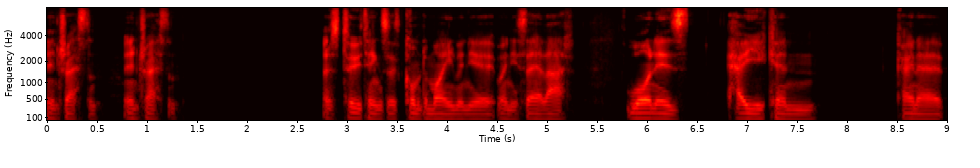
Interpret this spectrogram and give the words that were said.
Interesting. Interesting. There's two things that come to mind when you when you say that. One is how you can kind of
